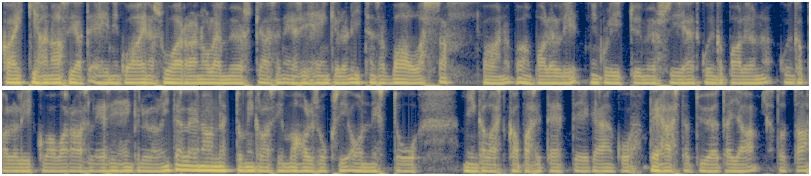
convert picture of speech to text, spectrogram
kaikkihan asiat ei niin kuin aina suoraan ole myöskään sen esihenkilön itsensä vallassa, vaan, vaan paljon li, niin kuin liittyy myös siihen, että kuinka paljon, kuinka paljon liikkumavaraa sille esihenkilölle on itselleen annettu, minkälaisia mahdollisuuksia onnistuu, minkälaista kapasiteettia ikään kuin tehdä sitä työtä ja, ja tota,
